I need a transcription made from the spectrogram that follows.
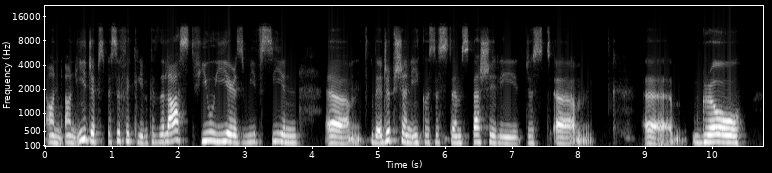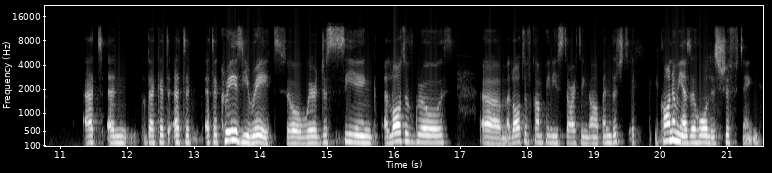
on on Egypt specifically because the last few years we've seen um, the Egyptian ecosystem, especially, just um, uh, grow at an like at, at a at a crazy rate. So we're just seeing a lot of growth, um, a lot of companies starting up, and the economy as a whole is shifting.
